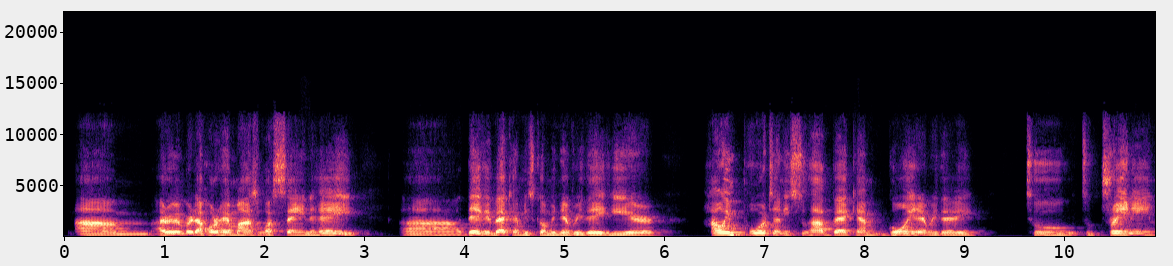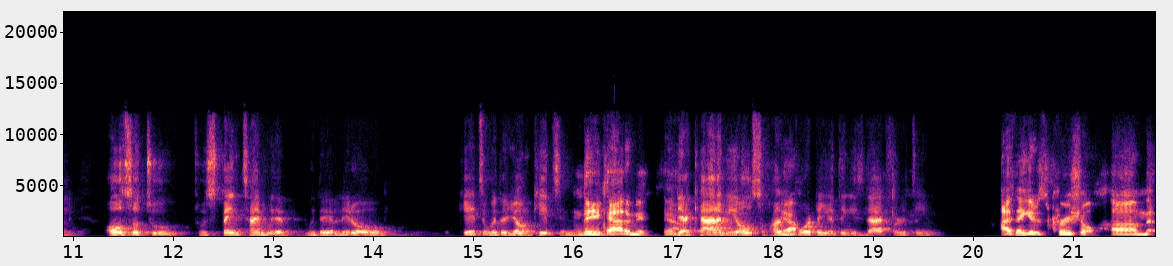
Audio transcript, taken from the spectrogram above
Um, i remember that jorge mas was saying hey uh, david beckham is coming every day here. How important is to have beckham going every day to to training also to to spend time with the with the little kids with the young kids in the academy yeah. in the academy also. How yeah. important you think is that for the team I think it was crucial. Um,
